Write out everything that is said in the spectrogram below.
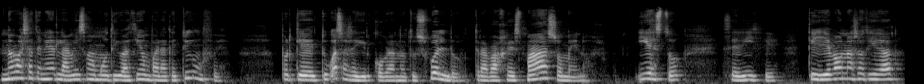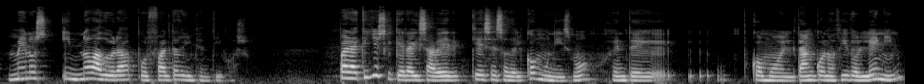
no vas a tener la misma motivación para que triunfe, porque tú vas a seguir cobrando tu sueldo, trabajes más o menos. Y esto se dice que lleva a una sociedad menos innovadora por falta de incentivos. Para aquellos que queráis saber qué es eso del comunismo, gente como el tan conocido Lenin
